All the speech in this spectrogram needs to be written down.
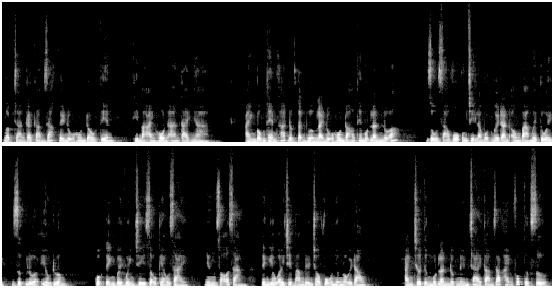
ngập tràn cái cảm giác về nụ hôn đầu tiên khi mà anh hôn An tại nhà. Anh bỗng thèm khát được tận hưởng lại nụ hôn đó thêm một lần nữa. Dù sao Vũ cũng chỉ là một người đàn ông 30 tuổi, rực lửa yêu đương. Cuộc tình với Quỳnh Chi dẫu kéo dài, nhưng rõ ràng tình yêu ấy chỉ mang đến cho Vũ những nỗi đau. Anh chưa từng một lần được nếm trải cảm giác hạnh phúc thực sự,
